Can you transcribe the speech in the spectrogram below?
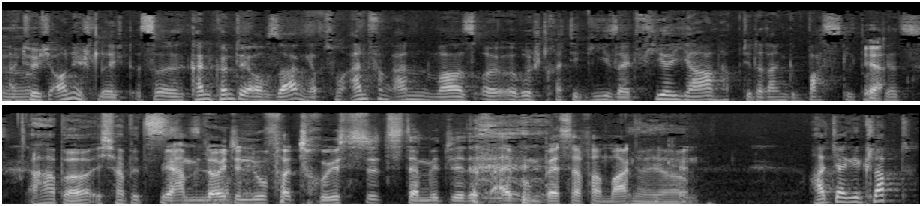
Natürlich auch nicht schlecht. Es äh, kann, könnt ihr auch sagen, ihr habt von Anfang an war es eu eure Strategie. Seit vier Jahren habt ihr daran gebastelt Ja. und jetzt Aber ich habe jetzt, Wir haben Leute nur vertröstet, damit wir das Album besser vermarkten Ja, ja. können. hat ja geklappt.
